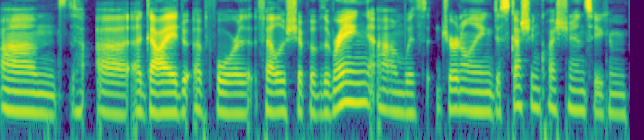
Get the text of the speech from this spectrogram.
um, uh, a guide for Fellowship of the Ring um, with journaling discussion questions, so you can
